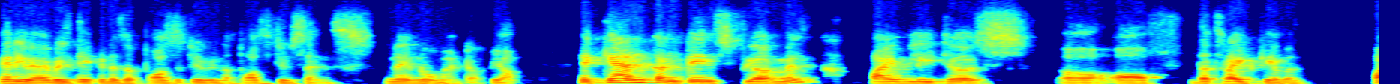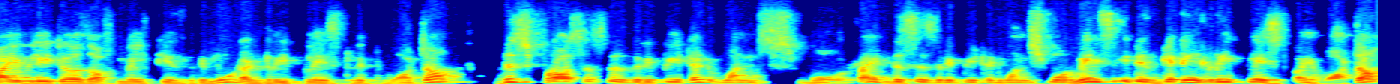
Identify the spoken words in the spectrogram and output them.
Anyway, I will take it as a positive in the positive sense. No, no matter. Yeah. A can contains pure milk, five liters uh, of, that's right, Keval. Five liters of milk is removed and replaced with water. This process is repeated once more, right? This is repeated once more means it is getting replaced by water.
